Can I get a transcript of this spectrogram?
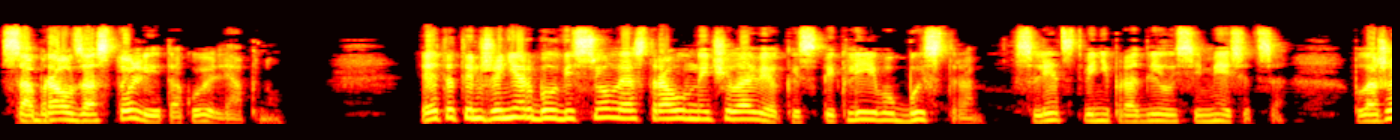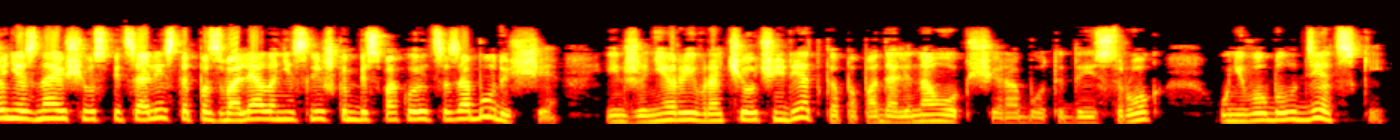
Собрал застолье и такое ляпнул. Этот инженер был веселый и остроумный человек, испекли его быстро. Следствие не продлилось и месяца. Положение знающего специалиста позволяло не слишком беспокоиться за будущее. Инженеры и врачи очень редко попадали на общие работы, да и срок у него был детский.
